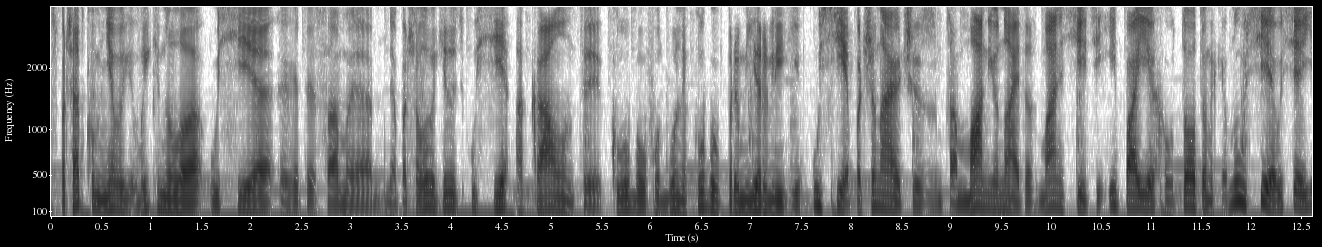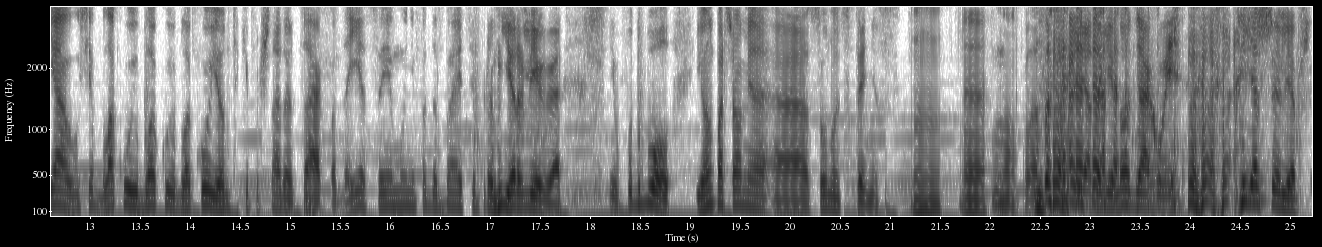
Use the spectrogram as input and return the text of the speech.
спачатку мне выкінула усе гэтыя самыя пачало выкідаць усе аккаунты клубаў футбольных клубаў прэм'ер-лігі. Усе пачынаючы з там ман юнайтед ман сити і паехаў тоттенхэм. Ну усе усе я усе блакую блакую блакую. Ён такі пачынаю так падаецца яму не падабаецца прэм'ер-ліга і футбол і он пачаў мне э, сунуць тэніс. Э, ну, ну, дзякуй яшчэ лепш.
